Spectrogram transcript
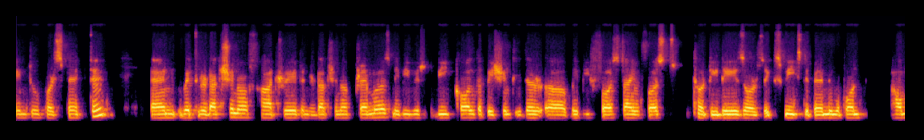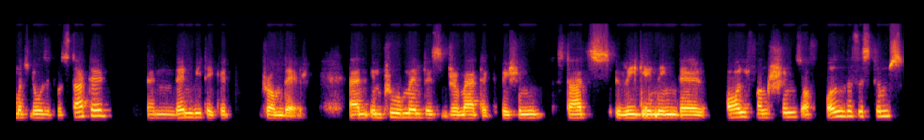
into perspective and with reduction of heart rate and reduction of tremors maybe we, we call the patient either uh, maybe first time first 30 days or six weeks, depending upon how much dose it was started. And then we take it from there. And improvement is dramatic. Patient starts regaining their all functions of all the systems,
